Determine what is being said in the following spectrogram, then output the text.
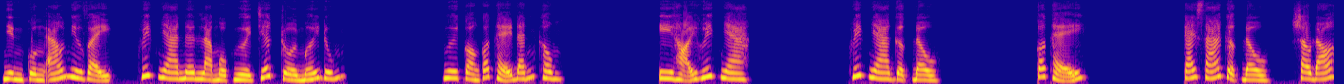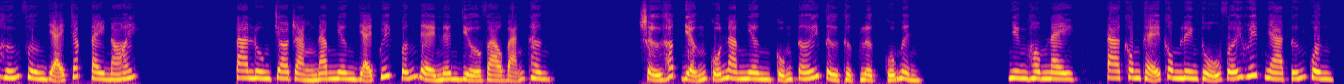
Nhìn quần áo như vậy, huyết nha nên là một người chết rồi mới đúng. Ngươi còn có thể đánh không? Y hỏi huyết nha. Huyết nha gật đầu. Có thể cái xá gật đầu, sau đó hướng phương giải chắp tay nói. Ta luôn cho rằng nam nhân giải quyết vấn đề nên dựa vào bản thân. Sự hấp dẫn của nam nhân cũng tới từ thực lực của mình. Nhưng hôm nay, ta không thể không liên thủ với huyết nha tướng quân,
